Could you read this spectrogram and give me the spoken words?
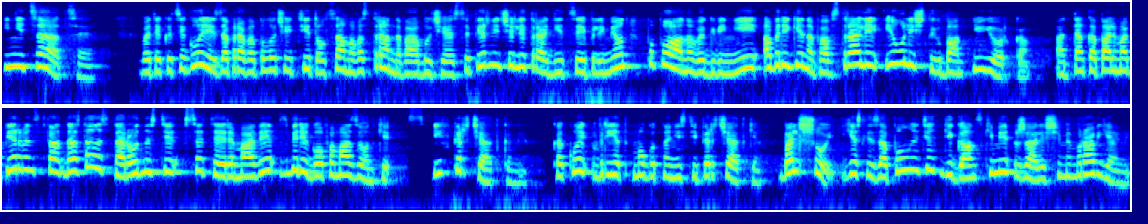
Инициация. В этой категории за право получить титул самого странного обычая соперничали традиции племен Папуановой Гвинеи, аборигенов Австралии и уличных банд Нью-Йорка. Однако пальма первенства досталась народности в Сатере-Маве с берегов Амазонки с их перчатками. Какой вред могут нанести перчатки? Большой, если заполнить их гигантскими жалящими муравьями.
